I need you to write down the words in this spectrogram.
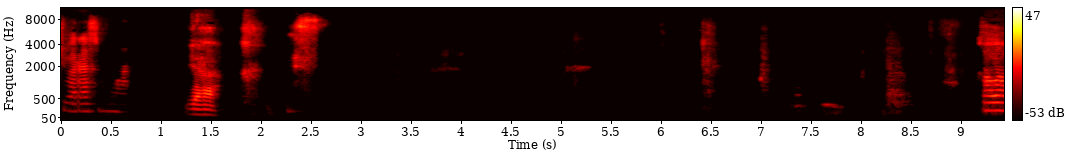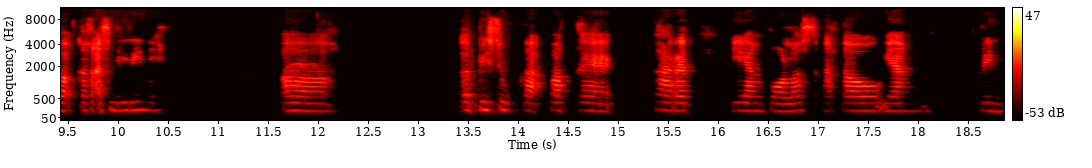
juara semua. Ya, Kalau kakak sendiri nih, eh lebih suka pakai karet yang polos atau yang print?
